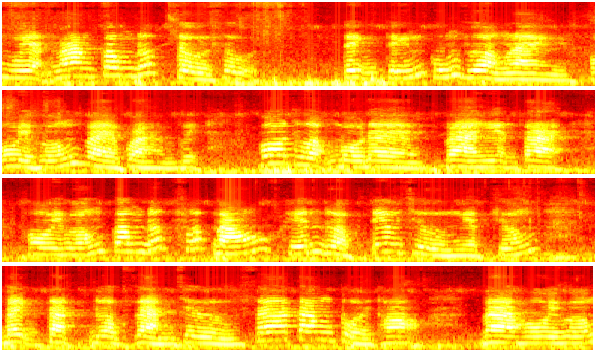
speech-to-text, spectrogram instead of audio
nguyện mang công đức từ sự tịnh tín cúng dường này hồi hướng về quả vị vô thượng bồ đề và hiện tại hồi hướng công đức phước báu khiến được tiêu trừ nghiệp chướng, bệnh tật được giảm trừ, gia tăng tuổi thọ và hồi hướng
